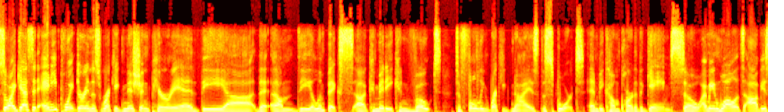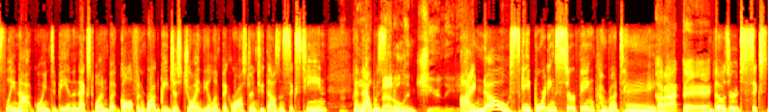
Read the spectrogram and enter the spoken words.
So I guess at any point during this recognition period, the uh, the um, the Olympics uh, committee can vote to fully recognize the sport and become part of the games. So I mean, while it's obviously not going to be in the next one, but golf and rugby just joined the Olympic roster in 2016, and that was medal in cheerleading. I know. Skateboarding, surfing, karate. Karate. Those are six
